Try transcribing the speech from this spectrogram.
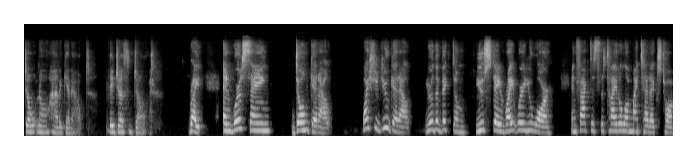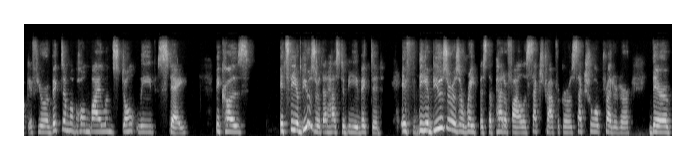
don't know how to get out they just don't. Right. And we're saying, don't get out. Why should you get out? You're the victim. You stay right where you are. In fact, it's the title of my TEDx talk. If you're a victim of home violence, don't leave, stay, because it's the abuser that has to be evicted. If the abuser is a rapist, a pedophile, a sex trafficker, a sexual predator, they're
